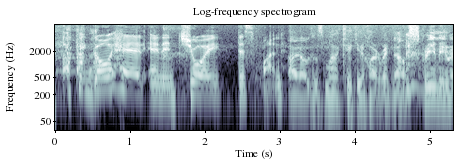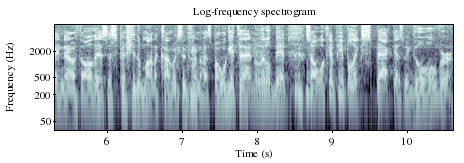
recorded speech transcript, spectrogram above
can go ahead and enjoy this fun. I know, because it's my Keiki heart right now is screaming right now with all this, especially the Mana comics in front of us. But we'll get to that in a little bit. So what can people expect as we go over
